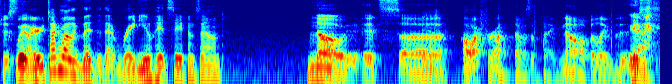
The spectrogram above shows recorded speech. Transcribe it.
Just Wait, are you talking about like that that radio hit "Safe and Sound"? no, it's uh, oh, I forgot that that was a thing. No, but like th- Yeah. this,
